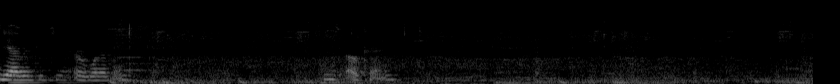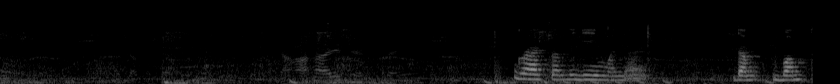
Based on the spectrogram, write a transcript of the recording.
Yeah, the GTR or whatever. He's okay. Nah, you're insane. Cracked up the game like I dump bumped.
